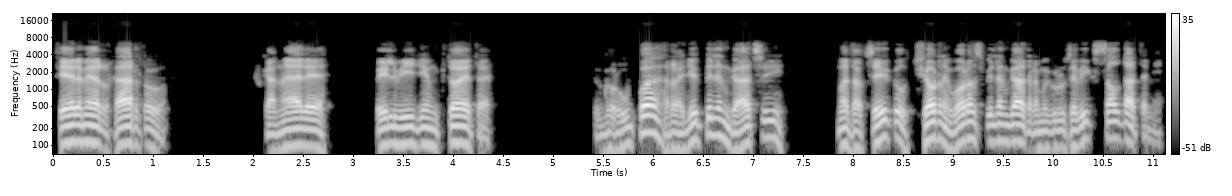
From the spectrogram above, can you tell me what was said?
Фермер Харту. В канале. Пыль видим. Кто это? Группа радиопеленгации. Мотоцикл, черный ворон с пеленгатором и грузовик с солдатами.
